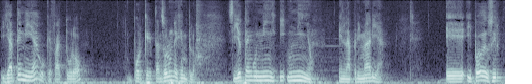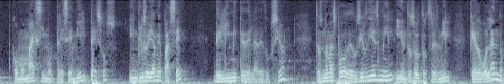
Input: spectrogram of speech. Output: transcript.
ya tenía o que facturó, porque tan solo un ejemplo, si yo tengo un, un niño en la primaria eh, y puedo deducir como máximo 13 mil pesos, incluso ya me pasé del límite de la deducción. Entonces no más puedo deducir 10 mil y entonces otros 3 mil quedo volando.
